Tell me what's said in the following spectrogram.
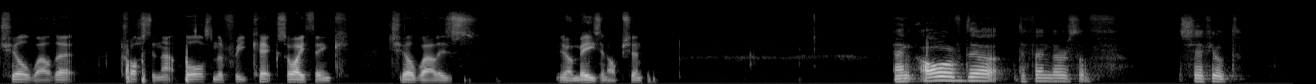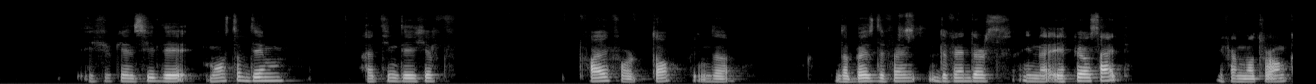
Chilwell that crossed in that ball from the free kick. So I think Chilwell is, you know, amazing option. And all of the defenders of Sheffield, if you can see, the most of them, I think they have five or top in the the best defend, defenders in the FPL side, if I'm not wrong.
